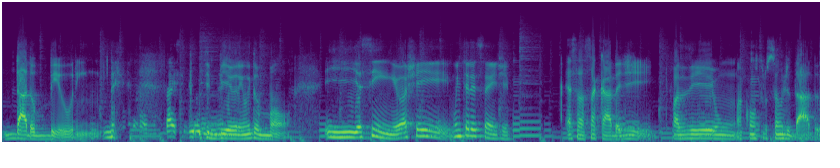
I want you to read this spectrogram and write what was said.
dado building. Dice building, Dice né? building, muito bom. E assim, eu achei muito interessante essa sacada de fazer uma construção de dados,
